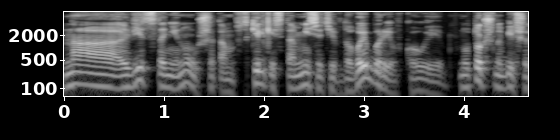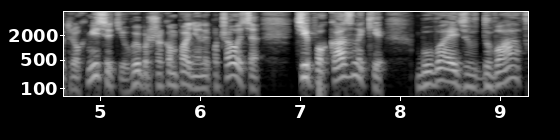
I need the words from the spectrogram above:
на відстані, ну ще там скількись там місяців до виборів, коли ну точно більше трьох місяців, виборча кампанія не почалася. Ті показники бувають в два, в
